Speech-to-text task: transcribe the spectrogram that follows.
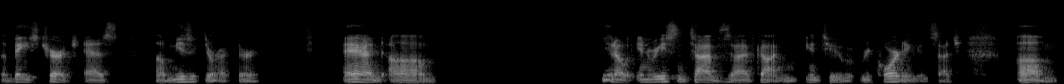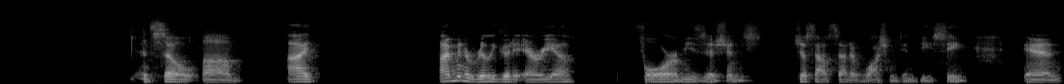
the base church as a music director, and um, you know, in recent times I've gotten into recording and such, um, and so um, I I'm in a really good area for musicians just outside of Washington, D.C. And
